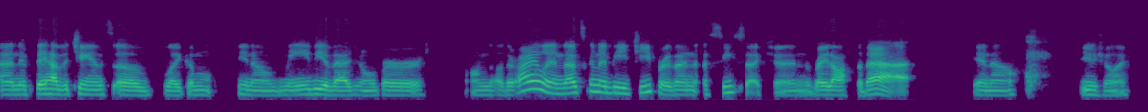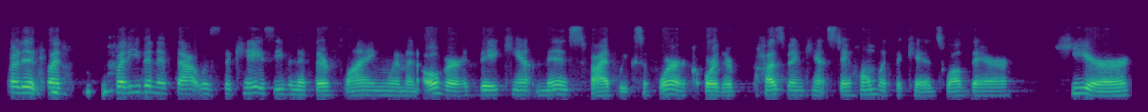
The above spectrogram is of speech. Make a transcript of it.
And if they have a chance of like a, you know, maybe a vaginal birth on the other island, that's going to be cheaper than a C-section right off the bat, you know, usually. But it, but, but even if that was the case, even if they're flying women over, they can't miss five weeks of work, or their husband can't stay home with the kids while they're here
